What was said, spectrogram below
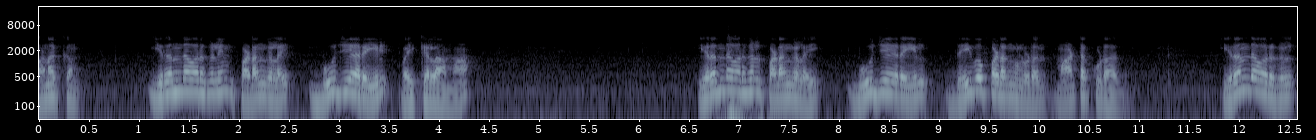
வணக்கம். இறந்தவர்களின் படங்களை பூஜை அறையில் வைக்கலாமா? இறந்தவர்கள் படங்களை பூஜை அறையில் தெய்வ படங்களுடன் மாட்டக்கூடாது. இறந்தவர்கள்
